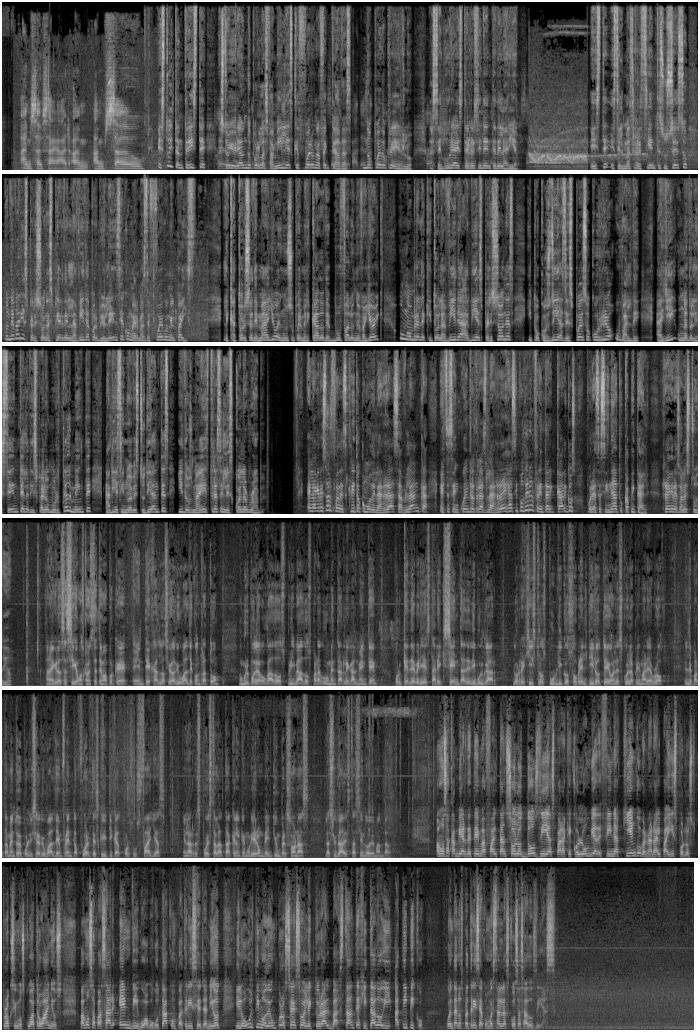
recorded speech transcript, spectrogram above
Estoy tan triste, estoy orando por las familias que fueron afectadas. No puedo creerlo, asegura este residente del área. Este es el más reciente suceso donde varias personas pierden la vida por violencia con armas de fuego en el país. El 14 de mayo, en un supermercado de Buffalo, Nueva York, un hombre le quitó la vida a 10 personas y pocos días después ocurrió Uvalde. Allí, un adolescente le disparó mortalmente a 19 estudiantes y dos maestras en la escuela Robb. El agresor fue descrito como de la raza blanca. Este se encuentra tras las rejas y podría enfrentar cargos por asesinato capital. Regreso al estudio. Ana, gracias. Sigamos con este tema porque en Texas la ciudad de Uvalde contrató a un grupo de abogados privados para argumentar legalmente por qué debería estar exenta de divulgar los registros públicos sobre el tiroteo en la escuela primaria Broad. El Departamento de Policía de Uvalde enfrenta fuertes críticas por sus fallas en la respuesta al ataque en el que murieron 21 personas. La ciudad está siendo demandada. Vamos a cambiar de tema. Faltan solo dos días para que Colombia defina quién gobernará el país por los próximos cuatro años. Vamos a pasar en vivo a Bogotá con Patricia Yaniot y lo último de un proceso electoral bastante agitado y atípico. Cuéntanos, Patricia, cómo están las cosas a dos días.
